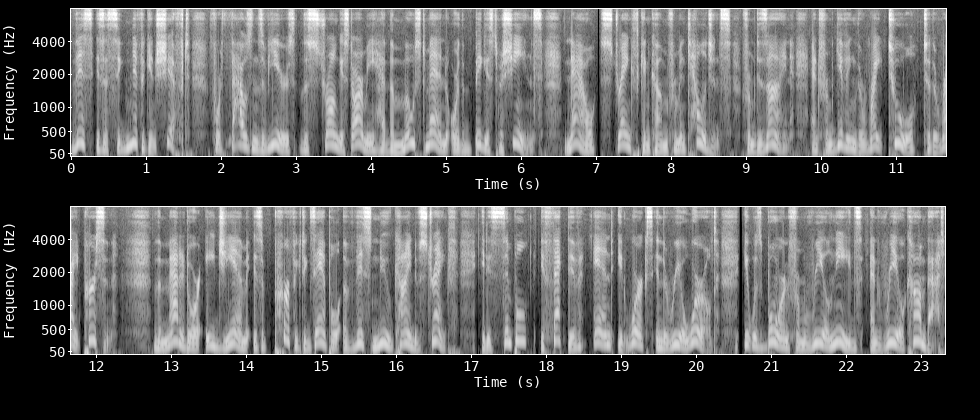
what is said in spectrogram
This is a significant shift. For thousands thousands of years, the strongest army had the most men or the biggest machines. Now, strength can come from intelligence, from design, and from giving the right tool to the right person. The Matador AGM is a perfect example of this new kind of strength. It is simple, effective, and it works in the real world. It was born from real needs and real combat,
